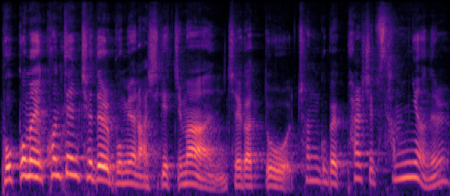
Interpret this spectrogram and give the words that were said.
복고맨 콘텐츠들 보면 아시겠지만 제가 또 1983년을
